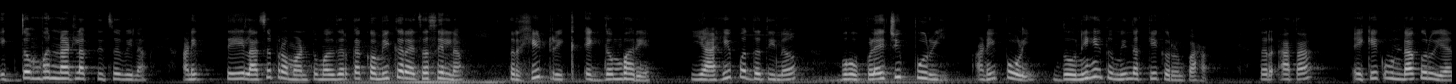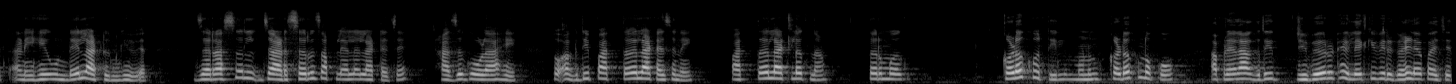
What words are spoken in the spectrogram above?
एकदम भन्नाट लागते चवीला. आणि तेलाचं प्रमाण तुम्हाला जर का कमी करायचं असेल ना तर ही ट्रिक एकदम भारी आहे. याही पद्धतीनं भोपळ्याची पुरी आणि पोळी दोन्हीही तुम्ही नक्की करून पहा. तर आता एक एक उंडा करूयात आणि हे उंडे लाटून घेऊयात. जरासं जाडसरच आपल्याला लाटायचं आहे हा जो गोळा आहे तो अगदी पातळ लाटायचं नाही. पातळ लाटलत ना तर मग कडक होतील म्हणून कडक नको. आपल्याला अगदी जिभेवर ठेवले की विरघळल्या पाहिजेत.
